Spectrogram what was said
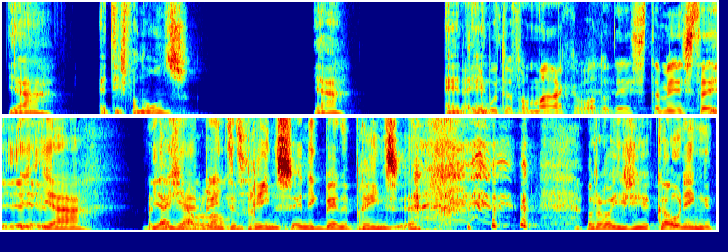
ja, het is van ons. Ja. En, en je moet ervan maken wat het is. Tenminste, ja ja, jij bent een prins en ik ben een prins. Roy is je koning.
